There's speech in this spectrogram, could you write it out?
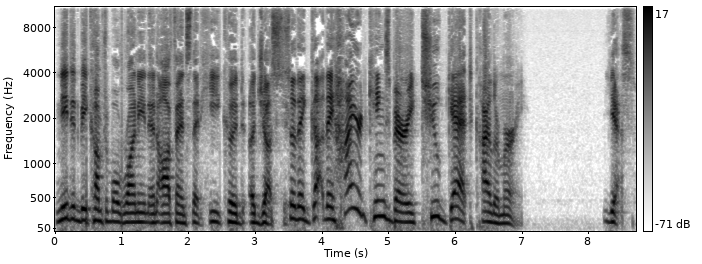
needed to be comfortable running an offense that he could adjust to. So they got they hired Kingsbury to get Kyler Murray. yes,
